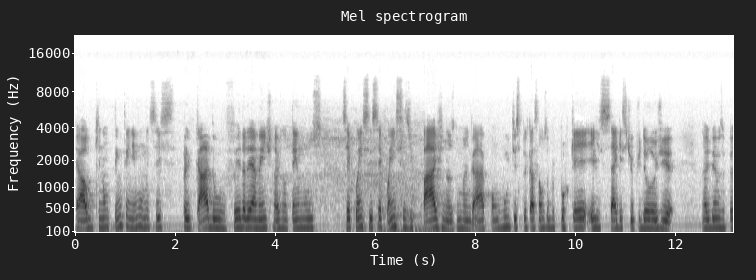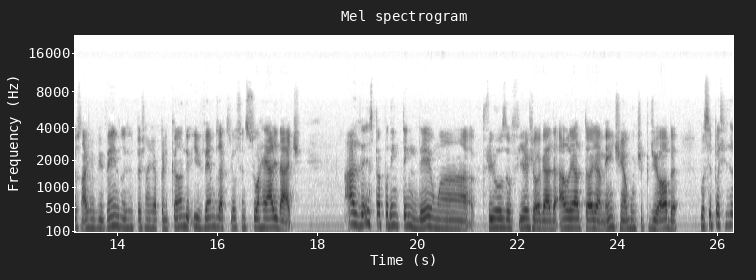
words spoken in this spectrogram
é algo que não tenta em nenhum momento ser explicado verdadeiramente. Nós não temos sequências e sequências de páginas do mangá com muita explicação sobre por que ele segue esse tipo de ideologia. Nós vemos o personagem vivendo, nós vemos o personagem aplicando e vemos aquilo sendo sua realidade. Às vezes, para poder entender uma filosofia jogada aleatoriamente em algum tipo de obra, você precisa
